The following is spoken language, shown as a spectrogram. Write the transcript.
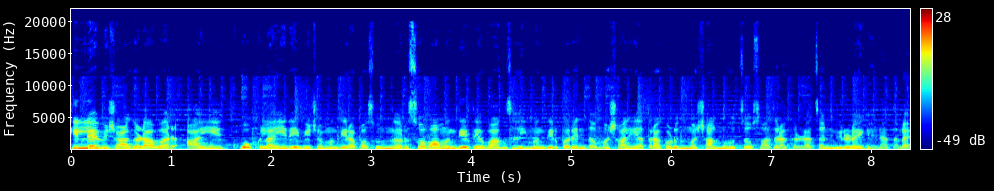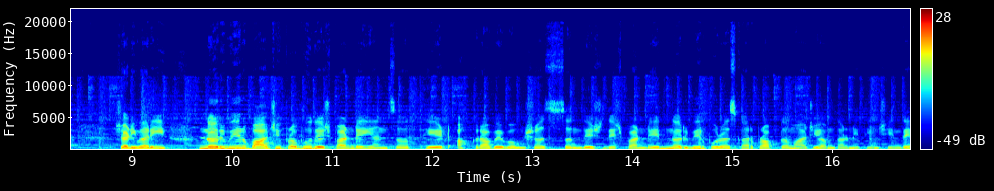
किल्ले विशाळगडावर आई खोकलाई देवीच्या मंदिरापासून नरसोबा मंदिर ते वाघझाई मंदिरपर्यंत मशाल यात्राकडून मशाल महोत्सव साजरा करण्याचा निर्णय घेण्यात आलाय. शनिवारी नरवीर बाजीप्रभू देशपांडे यांचं थेट अकरावे वंशज संदेश देशपांडे नरवीर पुरस्कार प्राप्त माजी आमदार नितीन शिंदे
